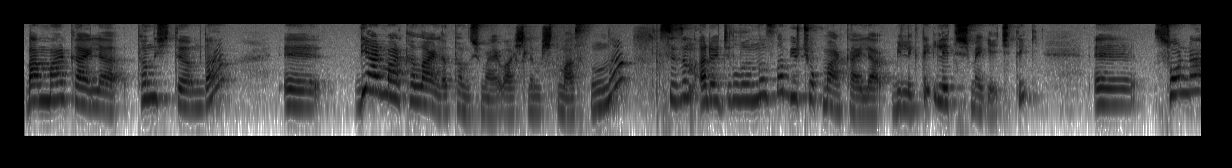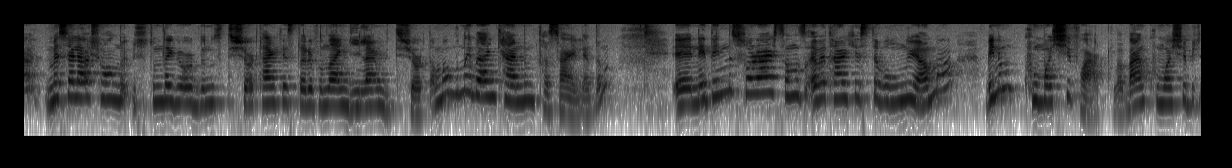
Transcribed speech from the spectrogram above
ben markayla tanıştığımda e, diğer markalarla tanışmaya başlamıştım aslında. Sizin aracılığınızla birçok markayla birlikte iletişime geçtik. E, sonra mesela şu anda üstümde gördüğünüz tişört herkes tarafından giyilen bir tişört ama bunu ben kendim tasarladım. E, nedenini sorarsanız evet herkeste bulunuyor ama benim kumaşı farklı. Ben kumaşı bir,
